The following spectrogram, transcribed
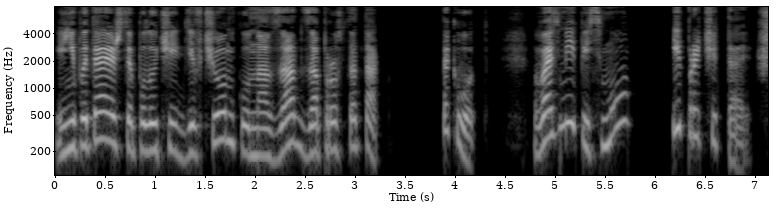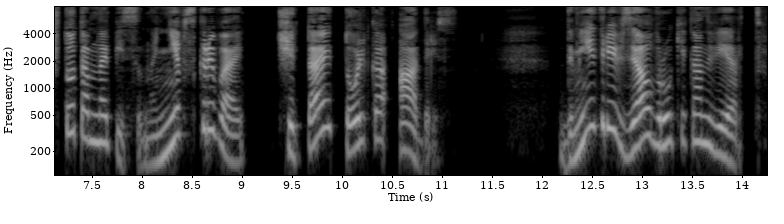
и не пытаешься получить девчонку назад за просто так. Так вот, возьми письмо и прочитай, что там написано. Не вскрывай, читай только адрес. Дмитрий взял в руки конверт.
